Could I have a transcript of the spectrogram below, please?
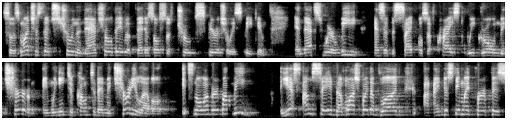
So, as much as that's true in the natural, David, that is also true spiritually speaking. And that's where we, as a disciples of Christ, we grow and mature, and we need to come to that maturity level. It's no longer about me. Yes, I'm saved, I'm washed by the blood, I understand my purpose,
